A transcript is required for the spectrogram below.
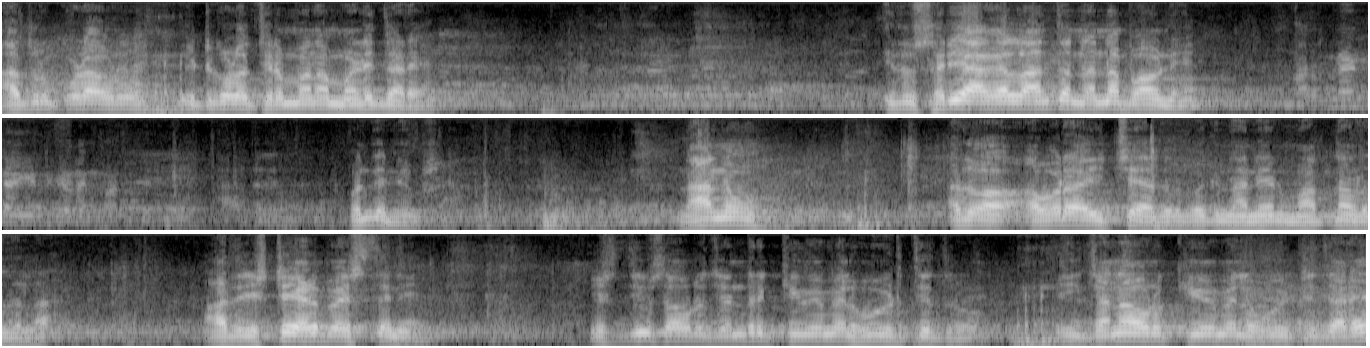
ಆದರೂ ಕೂಡ ಅವರು ಇಟ್ಕೊಳ್ಳೋ ತೀರ್ಮಾನ ಮಾಡಿದ್ದಾರೆ. ಇದು ಸರಿ ಆಗಲ್ಲ ಅಂತ ನನ್ನ ಭಾವನೆ. ಒಂದೇ ನಿಮಿಷ. ನಾನು ಅದು ಅವರ ಇಚ್ಛೆ, ಅದ್ರ ಬಗ್ಗೆ ನಾನೇನು ಮಾತನಾಡೋದಿಲ್ಲ. ಆದರೆ ಇಷ್ಟೇ ಹೇಳಿ ಬಯಸ್ತೇನೆ. ಇಷ್ಟು ದಿವಸ ಅವರು ಜನರಿಗೆ ಕಿವಿ ಮೇಲೆ ಹೂ ಇಡ್ತಿದ್ರು ಈಗ ಜನ ಅವರು ಕಿವಿ ಮೇಲೆ ಹೂ ಇಟ್ಟಿದ್ದಾರೆ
